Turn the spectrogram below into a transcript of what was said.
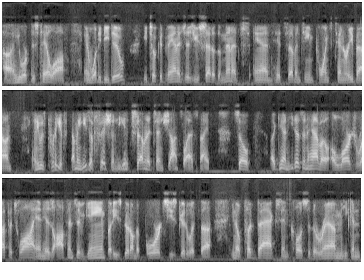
uh, he worked his tail off. And what did he do? He took advantage, as you said, of the minutes and hit 17 points, 10 rebounds. And he was pretty, I mean, he's efficient. He hit seven to 10 shots last night. So, again, he doesn't have a, a large repertoire in his offensive game, but he's good on the boards. He's good with, uh, you know, putbacks and close to the rim. He can,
